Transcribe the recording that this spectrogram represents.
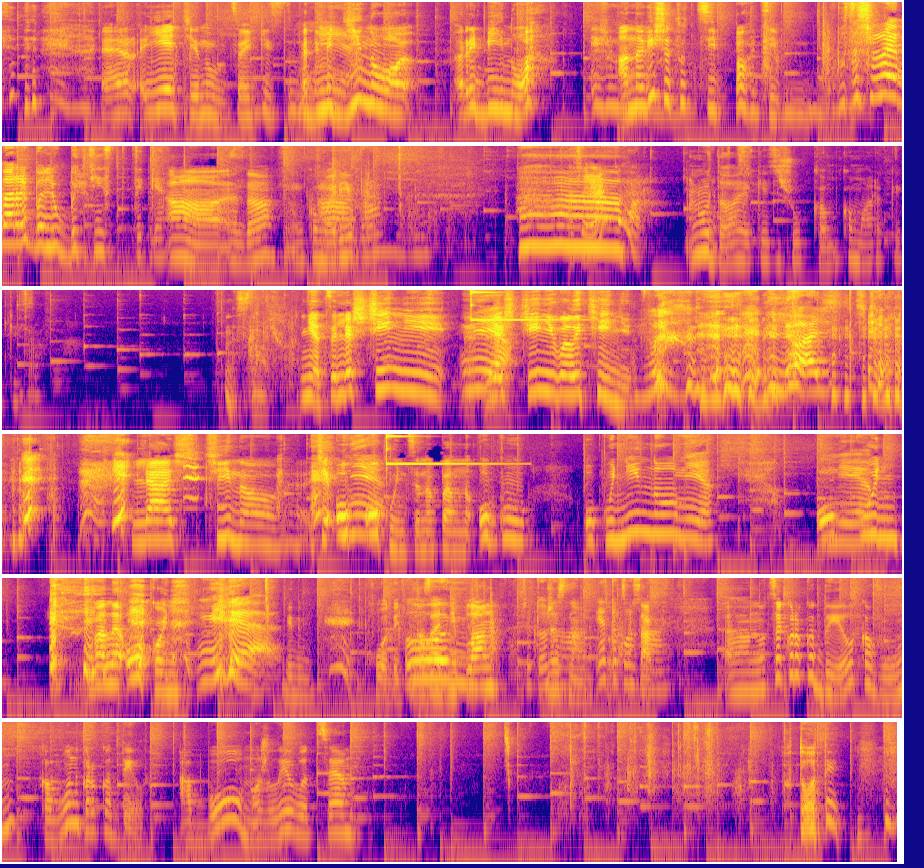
Е, Єті, ну це якісь ведмедіно, рибіно. А навіщо тут ці пагці? Бо це ж риба, риба любить їсти таке. А, да, комарів. А, да. А це реально комар? Ну так, да, якийсь жук, ком- комарик якийсь. Не знаю. Ні, це лящині, Ні. лящині велетіні. Лящ. Лящино. Чи Ні. окунь це, напевно. Оку, окуніно, Ні. Окунь. Вале оконь. Ні. Відходить на Ой. задній план. Це теж Не знаю. знаю, Я хто такого це. Так. Е, ну, це крокодил, кавун, кавун, крокодил. Або, можливо, це. Хто ти?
